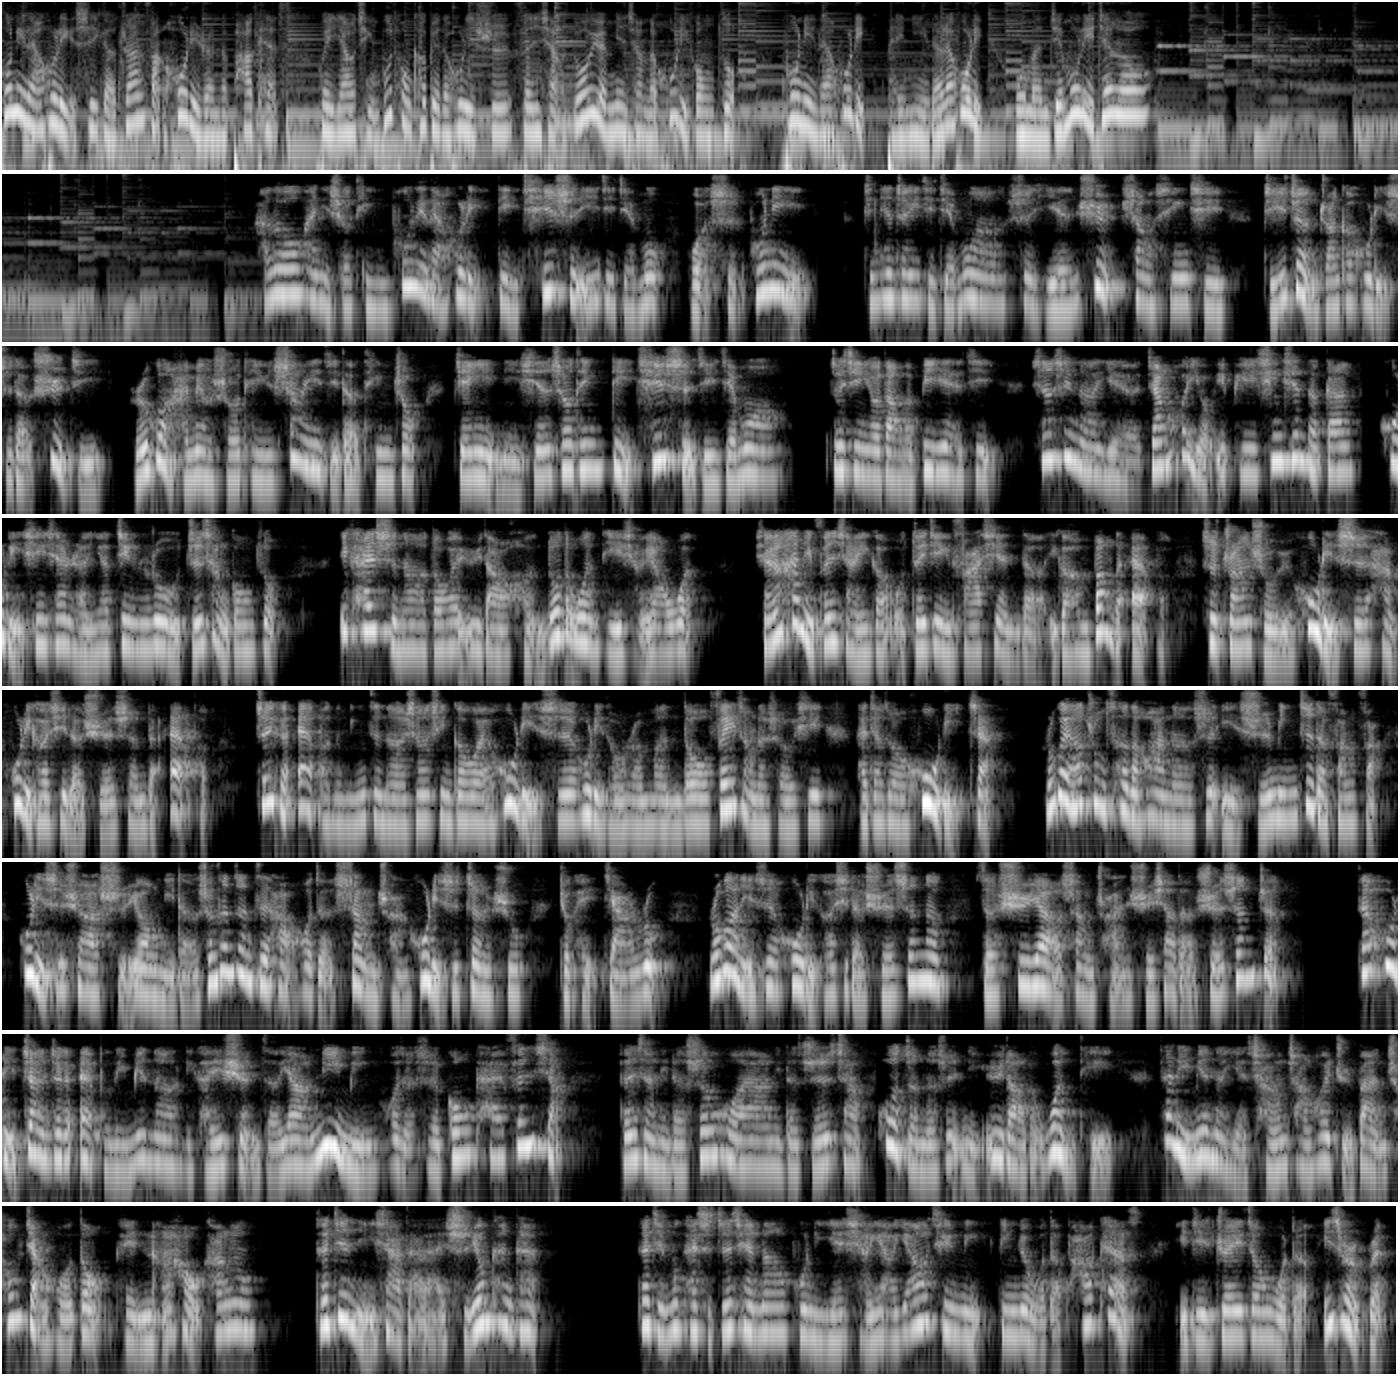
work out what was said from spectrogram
噗妮聊护理是一个专访护理人的 podcast，会邀请不同科别的护理师分享多元面向的护理工作。噗妮聊护理，陪你聊聊护理，我们节目里见喽！Hello，欢迎收听噗妮聊护理第七十一集节目，我是噗妮。今天这一集节目呢，是延续上星期急诊专科护理师的续集。如果还没有收听上一集的听众，建议你先收听第七十集节目哦。最近又到了毕业季，相信呢也将会有一批新鲜的肝护理新鲜人要进入职场工作。一开始呢，都会遇到很多的问题想要问。想要和你分享一个我最近发现的一个很棒的 App，是专属于护理师和护理科系的学生的 App。这个 App 的名字呢，相信各位护理师、护理同仁们都非常的熟悉，它叫做护理站。如果要注册的话呢，是以实名制的方法，护理师需要使用你的身份证字号或者上传护理师证书就可以加入。如果你是护理科系的学生呢，则需要上传学校的学生证。在护理站这个 App 里面呢，你可以选择要匿名或者是公开分享，分享你的生活啊、你的职场，或者呢是你遇到的问题。在里面呢，也常常会举办抽奖活动，可以拿好康哦。推荐你下载来使用看看。在节目开始之前呢，噗妮也想要邀请你订阅我的 Podcast，以及追踪我的 Instagram。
